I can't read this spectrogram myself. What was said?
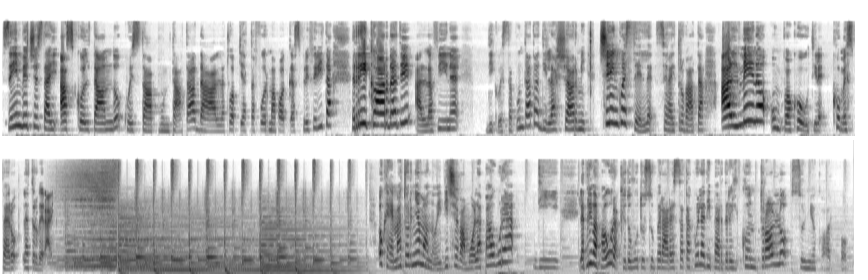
Se invece stai ascoltando questa puntata dalla tua piattaforma podcast preferita, ricordati alla fine di questa puntata di lasciarmi 5 stelle se l'hai trovata almeno un poco utile, come spero la troverai. Ok, ma torniamo a noi. Dicevamo, la paura di... La prima paura che ho dovuto superare è stata quella di perdere il controllo sul mio corpo.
